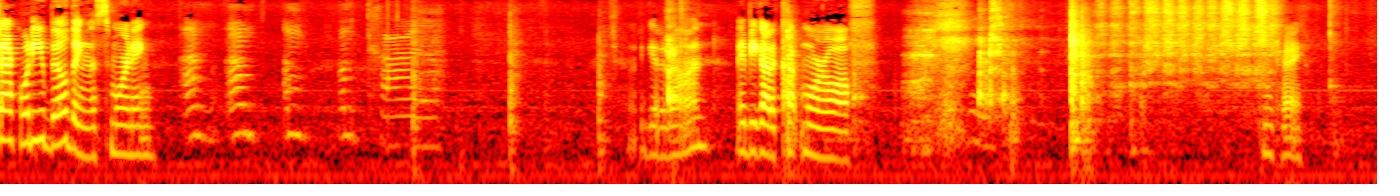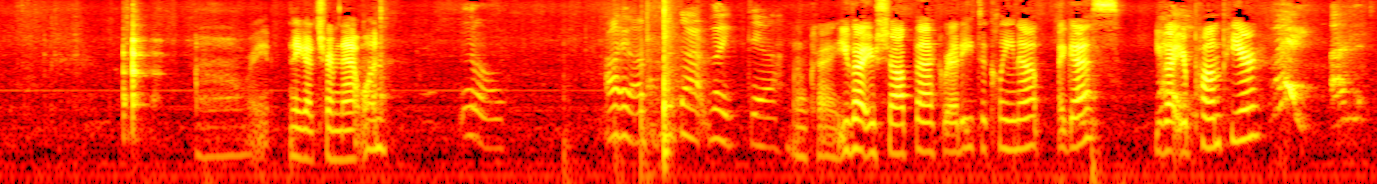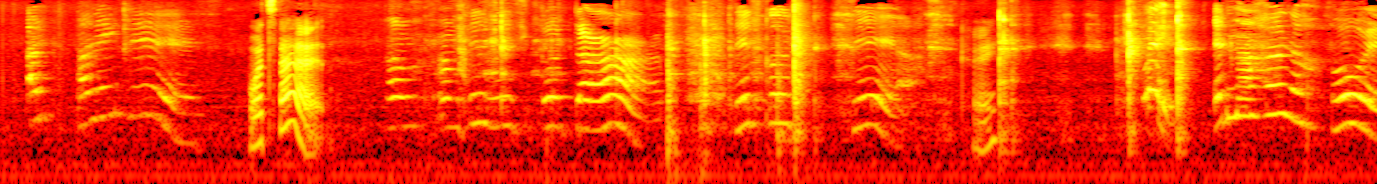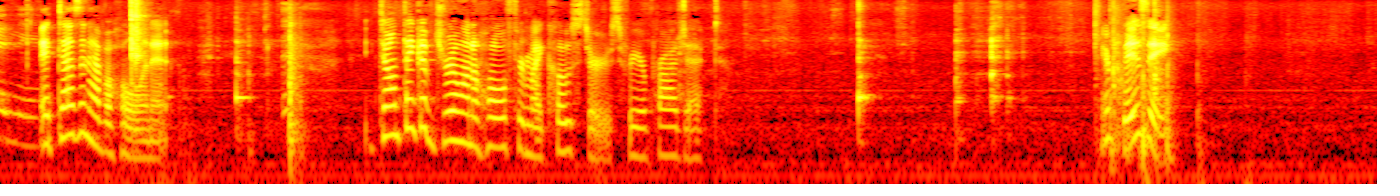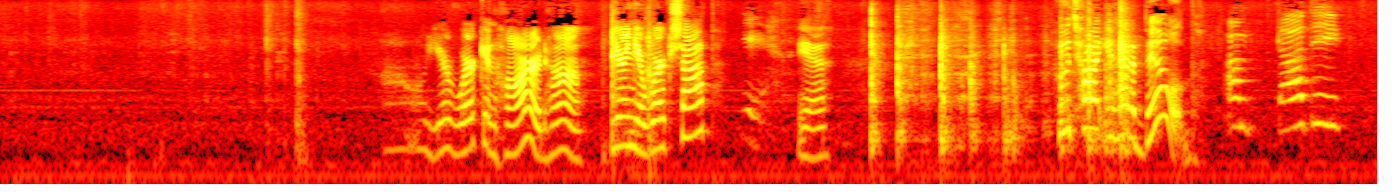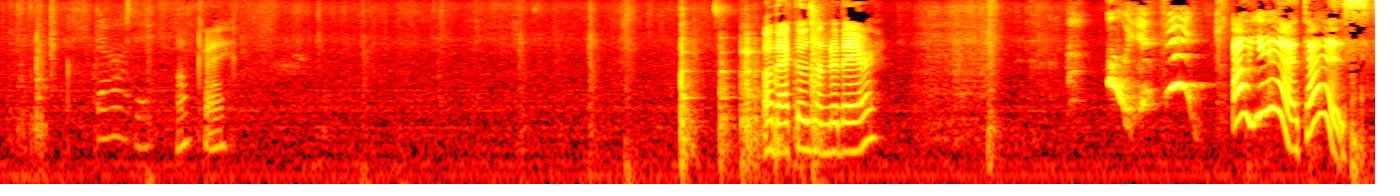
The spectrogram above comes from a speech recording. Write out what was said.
Jack, what are you building this morning? I'm I'm I'm I'm tired. Trying to get it on. Maybe you got to cut more off. Okay. All right. Now you got to trim that one. No. I have to put that right there. Okay. You got your shop back ready to clean up, I guess? You got your pump here? Wait, I I I need this. What's that? Um um this is good down. This goes there. Okay. Wait, it not has a hole in it. It doesn't have a hole in it. Don't think of drilling a hole through my coasters for your project. You're busy. Oh, you're working hard, huh? You're in your workshop? Yeah. Yeah. Who taught you how to build? Um, Daddy. Daddy. Okay. Oh, that goes under there? Oh, it's thick. Oh, yeah, it does.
